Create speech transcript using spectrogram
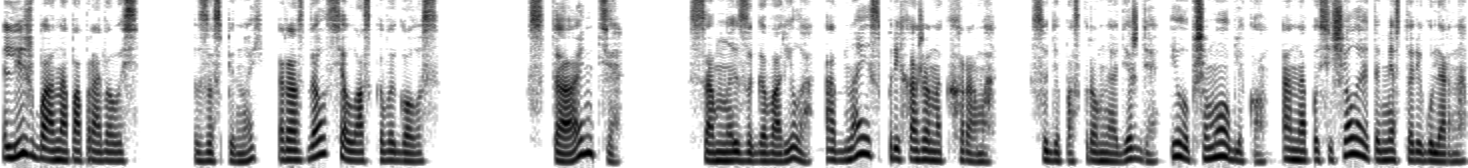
лишь бы она поправилась. За спиной раздался ласковый голос. «Встаньте!» Со мной заговорила одна из прихожанок храма. Судя по скромной одежде и общему облику, она посещала это место регулярно.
